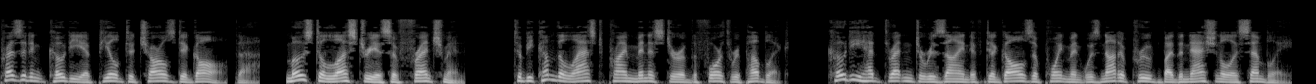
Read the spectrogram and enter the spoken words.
President Coty appealed to Charles de Gaulle, the most illustrious of Frenchmen, to become the last prime minister of the Fourth Republic. Coty had threatened to resign if de Gaulle's appointment was not approved by the National Assembly.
